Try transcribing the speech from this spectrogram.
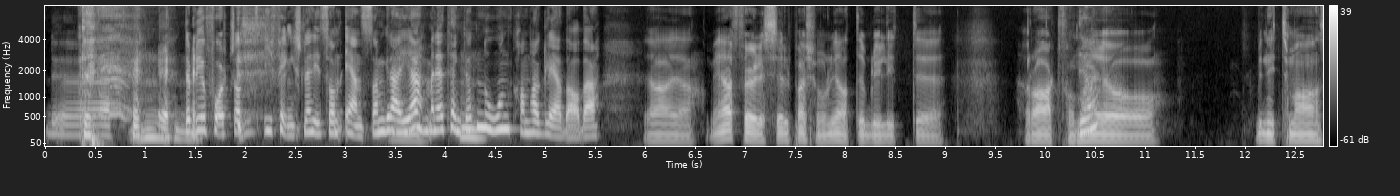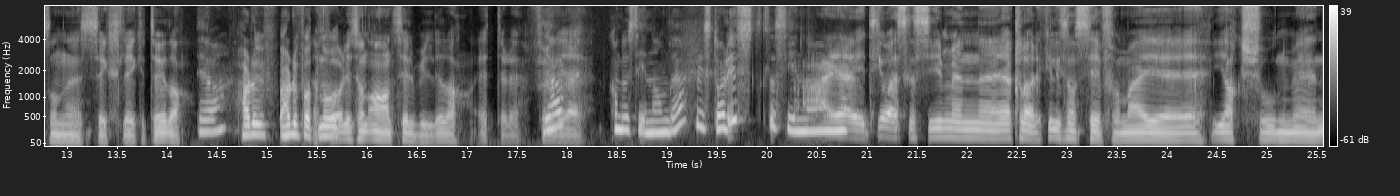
Du, det blir jo fortsatt i fengselet en litt sånn ensom greie, men jeg tenker at noen kan ha glede av det. Ja, ja. Men jeg føler selv personlig at det blir litt uh, rart for Ja. meg å benytte meg av sånne sexleketøy, da. Ja. Har du, har du fått Jeg noe får litt sånn annet selvbilde, da, etter det, føler Ja. jeg. Kan du si noe om det, hvis du har lyst til å si noe? Nei, jeg vet ikke hva jeg skal si, men eh, jeg klarer ikke liksom se for meg eh, i aksjon med en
